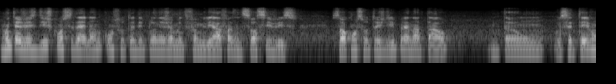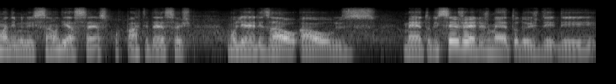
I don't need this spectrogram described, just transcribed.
muitas vezes desconsiderando consultas de planejamento familiar, fazendo só serviços, só consultas de pré-natal. Então você teve uma diminuição de acesso por parte dessas mulheres ao, aos métodos, seja eles métodos de, de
